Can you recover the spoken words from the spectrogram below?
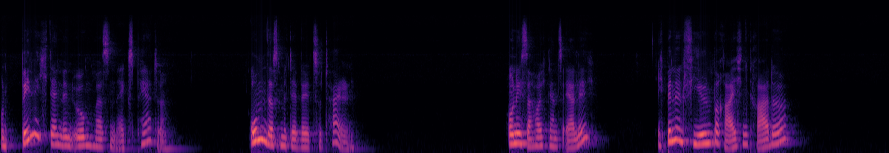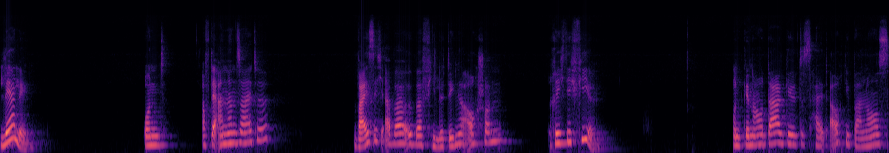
Und bin ich denn in irgendwas ein Experte, um das mit der Welt zu teilen? Und ich sage euch ganz ehrlich, ich bin in vielen Bereichen gerade Lehrling. Und auf der anderen Seite weiß ich aber über viele Dinge auch schon richtig viel. Und genau da gilt es halt auch, die Balance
